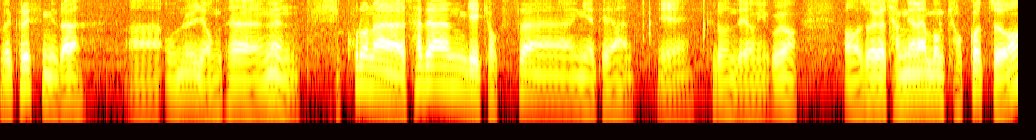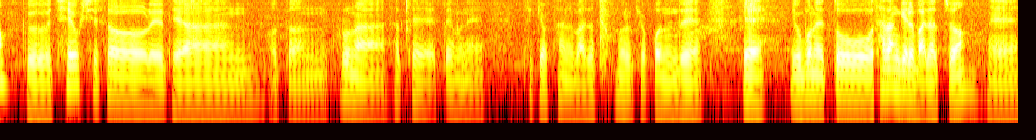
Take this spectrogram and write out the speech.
네, 그렇습니다. 아, 오늘 영상은 코로나 4단계 격상에 대한 예, 그런 내용이고요. 어, 저희가 작년에 한번 겪었죠. 그 체육시설에 대한 어떤 코로나 사태 때문에 직격탄을 맞았던 걸 겪었는데, 예, 요번에 또 4단계를 맞았죠. 예.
